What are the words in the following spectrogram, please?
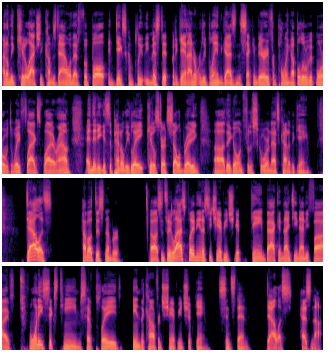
I don't think Kittle actually comes down with that football and Diggs completely missed it. But again, I don't really blame the guys in the secondary for pulling up a little bit more with the way flags fly around. And then he gets the penalty late. Kittle starts celebrating. Uh, they go in for the score, and that's kind of the game. Dallas, how about this number? Uh, since they last played in the NFC Championship game back in 1995, 26 teams have played in the conference championship game. Since then, Dallas has not.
